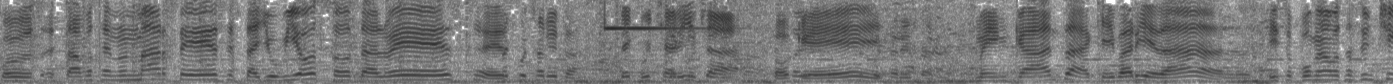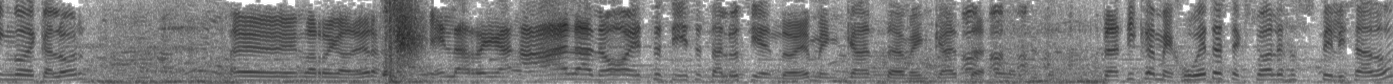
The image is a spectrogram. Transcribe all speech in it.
Pues estamos en un martes, está lluvioso tal vez. De cucharita. de cucharita. Ok. De cucharita. Me encanta, que hay variedad. Y supongamos hace un chingo de calor. Eh, en la regadera. En la rega... ¡Hala! No, este sí se está luciendo, ¿eh? Me encanta, me encanta. Platícame, ¿juguetes sexuales has utilizado?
